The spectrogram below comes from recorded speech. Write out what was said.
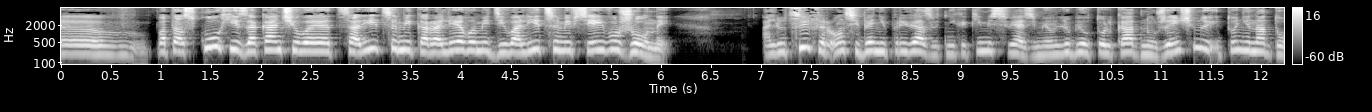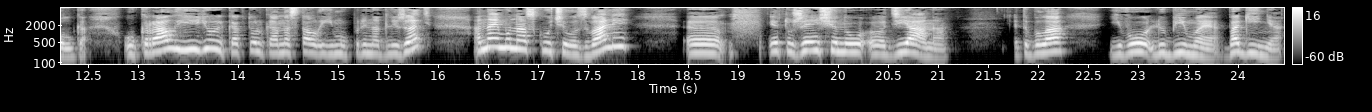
э, потаскухи, заканчивая царицами, королевами, дивалицами, все его жены – а Люцифер, он себя не привязывает никакими связями. Он любил только одну женщину, и то ненадолго. Украл ее, и как только она стала ему принадлежать, она ему наскучила. Звали э, эту женщину э, Диана. Это была его любимая богиня.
